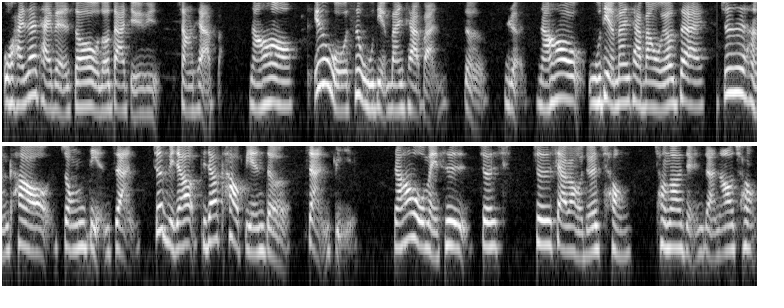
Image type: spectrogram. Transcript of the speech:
我还在台北的时候，我都搭捷运上下班。然后，因为我是五点半下班的人，然后五点半下班，我又在就是很靠终点站，就比较比较靠边的站别。然后我每次就是就是下班，我就会冲冲到捷运站，然后冲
